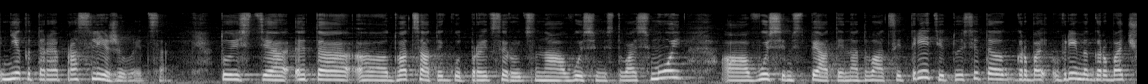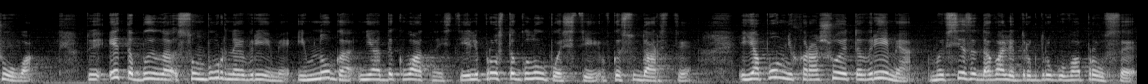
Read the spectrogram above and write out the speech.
некоторое прослеживается. То есть э, это 20 э, год проецируется на 88 85 на 23 то есть это время Горбачева. То есть это было сумбурное время и много неадекватности или просто глупости в государстве. И я помню хорошо это время, мы все задавали друг другу вопросы,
